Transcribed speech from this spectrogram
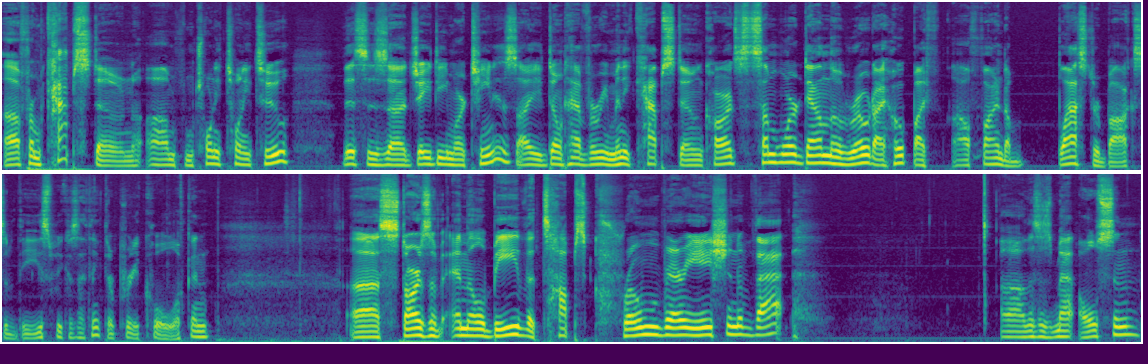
Uh, from Capstone um, from 2022. This is uh, JD Martinez. I don't have very many Capstone cards. Somewhere down the road, I hope I, I'll find a blaster box of these because I think they're pretty cool looking. Uh, Stars of MLB, the Topps Chrome variation of that. Uh, this is Matt Olson.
